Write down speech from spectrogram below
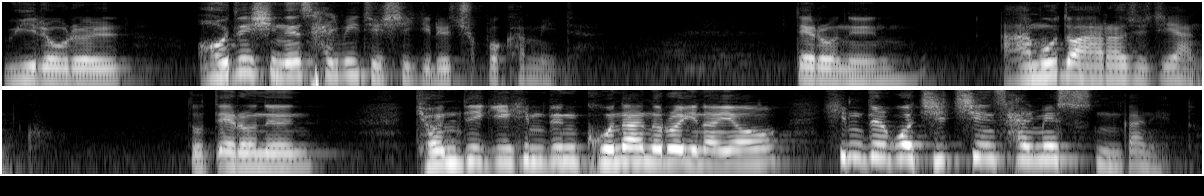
위로를 얻으시는 삶이 되시기를 축복합니다. 때로는 아무도 알아주지 않고 또 때로는 견디기 힘든 고난으로 인하여 힘들고 지친 삶의 순간에도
